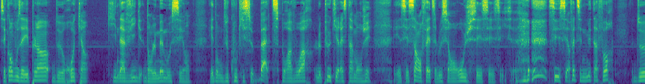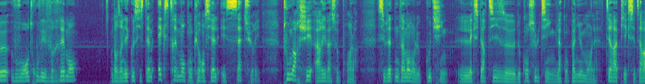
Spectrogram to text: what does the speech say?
C'est quand vous avez plein de requins qui naviguent dans le même océan et donc du coup qui se battent pour avoir le peu qui reste à manger et c'est ça en fait l'océan rouge c'est en fait une métaphore de vous vous retrouvez vraiment dans un écosystème extrêmement concurrentiel et saturé. Tout marché arrive à ce point-là. Si vous êtes notamment dans le coaching, l'expertise de consulting, l'accompagnement, la thérapie, etc.,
